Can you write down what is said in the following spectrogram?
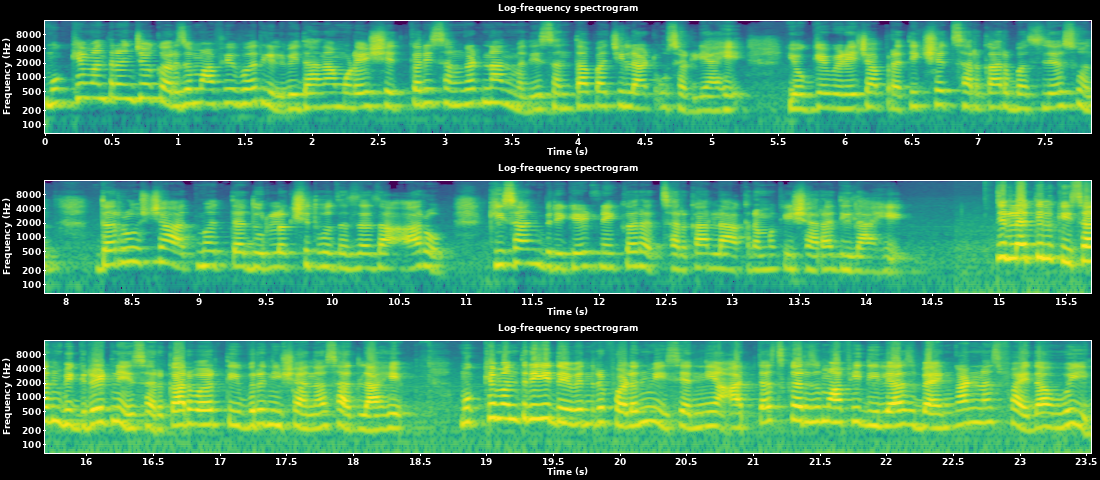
मुख्यमंत्र्यांच्या कर्जमाफीवरील विधानामुळे शेतकरी संघटनांमध्ये संतापाची लाट उसळली आहे. योग्य वेळेच्या प्रतीक्षेत सरकार बसले असून दररोजच्या आत्महत्या दुर्लक्षित होत असल्याचा आरोप किसान ब्रिगेडने करत सरकारला आक्रमक इशारा दिला आहे. जिल्ह्यातील किसान ब्रिगेडने सरकारवर तीव्र निशाणा साधला आहे. मुख्यमंत्री देवेंद्र फडणवीस यांनी आत्ताच कर्जमाफी दिल्यास बँकांनाच फायदा होईल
